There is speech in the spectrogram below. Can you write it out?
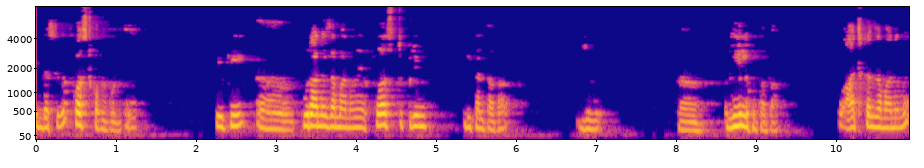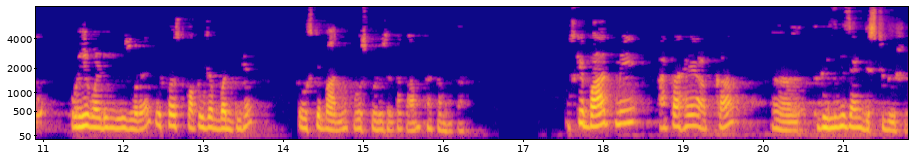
इंडस्ट्री में फ़र्स्ट कॉपी बोलते हैं। क्योंकि पुराने ज़माने में फ़र्स्ट प्रिंट निकलता था, जो रील होता था। तो आजकल ज़माने में वही वर्डिंग यूज़ हो रहा है कि फ़र्स्ट कॉपी जब बनती है तो उसके बाद में पोस्ट प्रोड्यूसर का काम खत्म होता है। उसके बाद में आता है आपका रिलीज़ एंड डिस्ट्रीब्यूशन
